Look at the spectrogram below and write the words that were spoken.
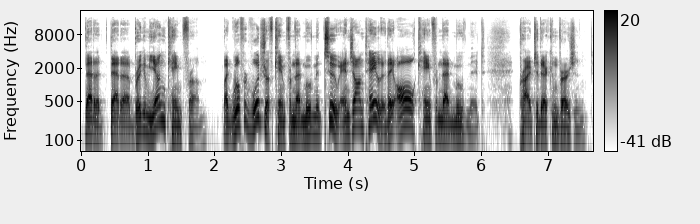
that uh, that uh, Brigham Young came from. Like Wilford Woodruff came from that movement too, and John Taylor. They all came from that movement prior to their conversion.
